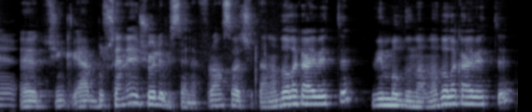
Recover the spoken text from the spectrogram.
Yani Evet çünkü yani bu sene şöyle bir sene. Fransa açıkta Nadal'a kaybetti. Wimbledon'da Nadal'a kaybetti.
